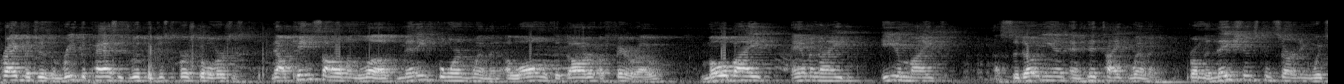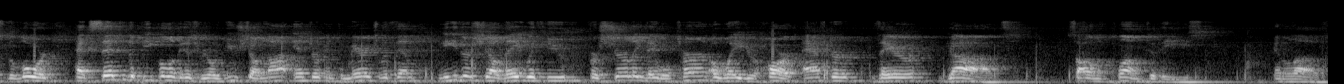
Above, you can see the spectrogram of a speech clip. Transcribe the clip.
pragmatism. Read the passage with me, just the first couple verses. Now, King Solomon loved many foreign women, along with the daughter of Pharaoh, Moabite, Ammonite, Edomite, Sidonian, and Hittite women, from the nations concerning which the Lord had said to the people of Israel, You shall not enter into marriage with them, neither shall they with you, for surely they will turn away your heart after their gods. Solomon clung to these in love.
